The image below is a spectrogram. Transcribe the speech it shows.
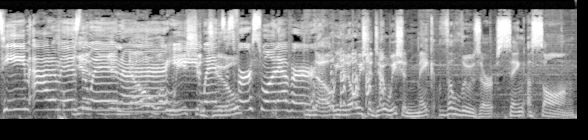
Team Adam is You- the you winner. know what we he should wins do? his first one ever. No, you know what we should do? We should make the loser sing a song.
